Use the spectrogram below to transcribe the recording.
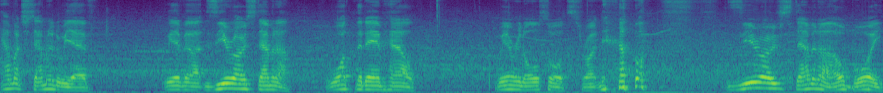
how much stamina do we have? We have uh, zero stamina. What the damn hell? We're in all sorts right now. zero stamina. Oh boy.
